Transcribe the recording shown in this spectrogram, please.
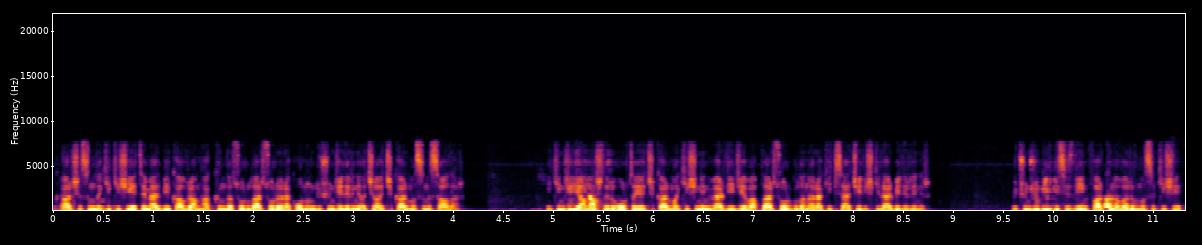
karşısındaki kişiye temel bir kavram hakkında sorular sorarak onun düşüncelerini açığa çıkarmasını sağlar. İkinci yanlışları ortaya çıkarma kişinin verdiği cevaplar sorgulanarak içsel çelişkiler belirlenir. Üçüncü bilgisizliğin farkına varılması kişi,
